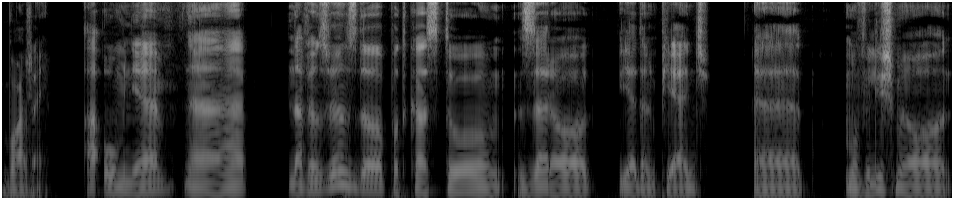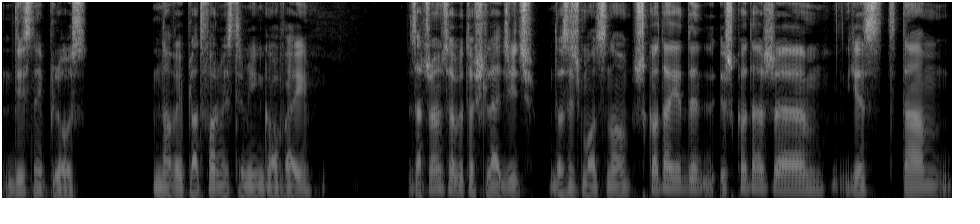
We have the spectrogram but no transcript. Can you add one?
Błażej? A u mnie, e, nawiązując do podcastu 015, e, mówiliśmy o Disney Plus, nowej platformie streamingowej. Zacząłem sobie to śledzić dosyć mocno. Szkoda, jedy, szkoda, że jest tam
